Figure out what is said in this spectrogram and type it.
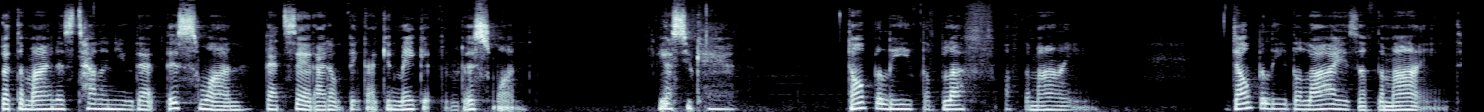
But the mind is telling you that this one that said, I don't think I can make it through this one. Yes, you can. Don't believe the bluff of the mind. Don't believe the lies of the mind.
